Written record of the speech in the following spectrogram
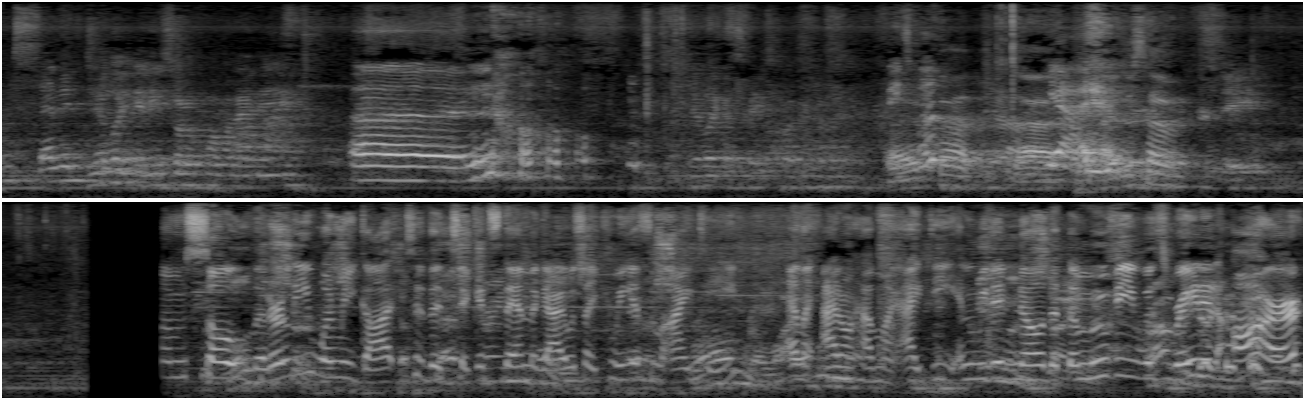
I'm 17. do you have like any sort of form of ID? Uh, no. Do you have like a Facebook or something? Facebook? I got that. Yeah. I just have. Um, so literally when we got to the ticket stand, the guy was like, "Can we get some ID?" And like, I don't have my ID, and we didn't know that the movie was rated R,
